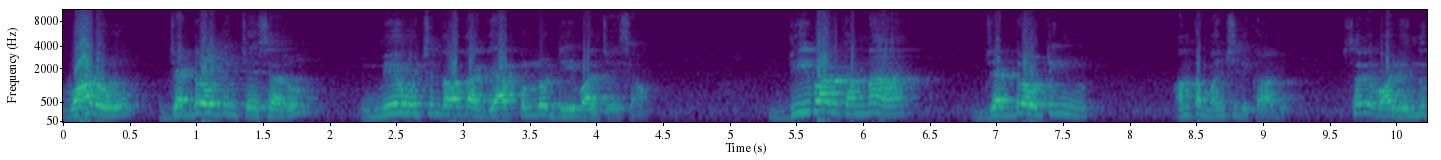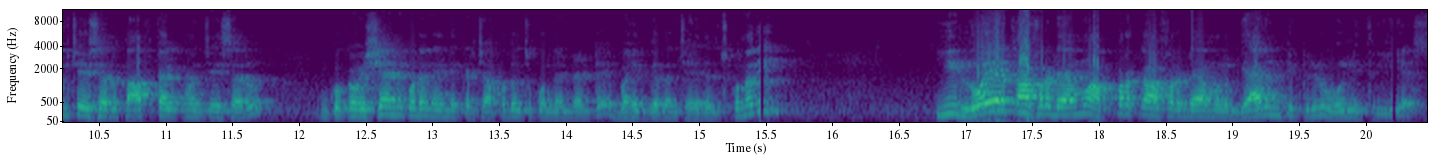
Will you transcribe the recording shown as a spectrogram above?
వారు జెడ్ రౌటింగ్ చేశారు. మేము వచ్చిన తర్వాత ఆ గ్యాపుల్లో డీవాల్ చేశాం. డీవాల్ కన్నా జెడ్ రౌటింగ్ అంత మంచిది కాదు. సరే వాళ్ళు ఎందుకు చేశారు? తాత్కాలికమని చేశారు. ఇంకొక విషయాన్ని కూడా నేను ఇక్కడ చెప్పదలుచుకుంది ఏంటంటే బహిర్గతం చేయదలుచుకున్నది ఈ lower coffer dam upper coffer డ్యాముల guarantee period only three years.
